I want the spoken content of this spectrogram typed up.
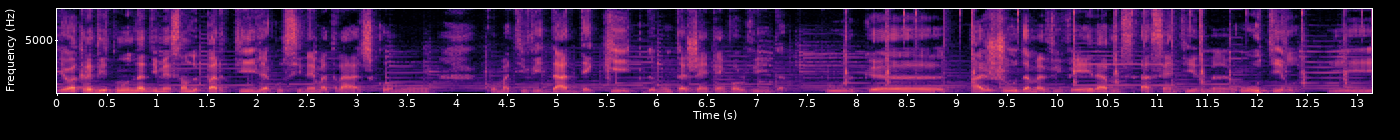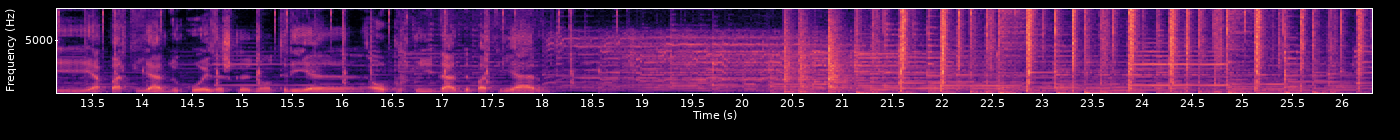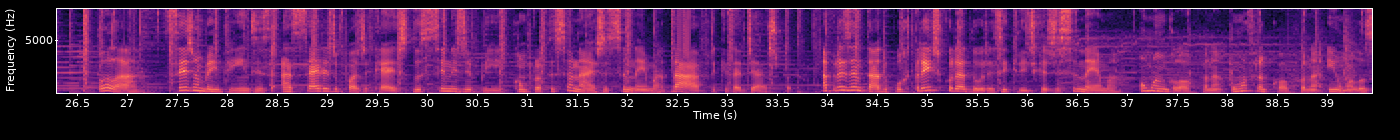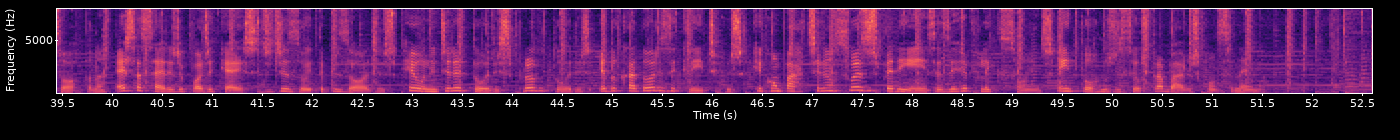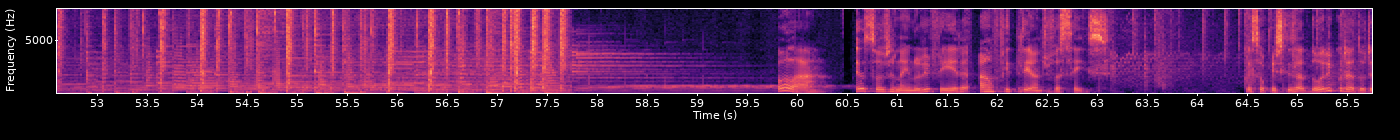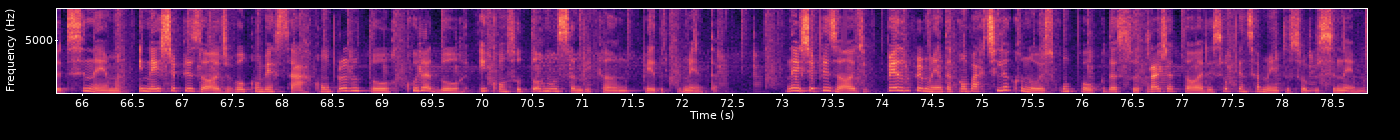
Eu acredito muito na dimensão de partilha que o cinema traz, como, como atividade de equipe, de muita gente envolvida, porque ajuda-me a viver, a, a sentir-me útil e a partilhar de coisas que não teria a oportunidade de partilhar. Sejam bem-vindos à série de podcast do CineGB com profissionais de cinema da África e da diáspora. Apresentado por três curadoras e críticas de cinema, uma anglófona, uma francófona e uma lusófona, esta série de podcast de 18 episódios reúne diretores, produtores, educadores e críticos que compartilham suas experiências e reflexões em torno de seus trabalhos com cinema. Olá, eu sou Janaína Oliveira, a anfitriã de vocês. Eu sou pesquisadora e curadora de cinema e neste episódio vou conversar com o produtor, curador e consultor moçambicano Pedro Pimenta. Neste episódio, Pedro Pimenta compartilha conosco um pouco da sua trajetória e seu pensamento sobre o cinema.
